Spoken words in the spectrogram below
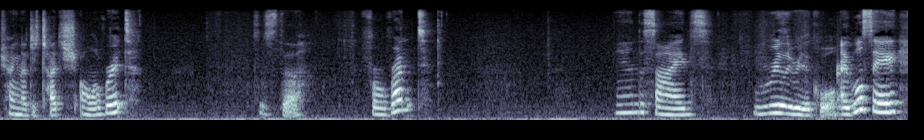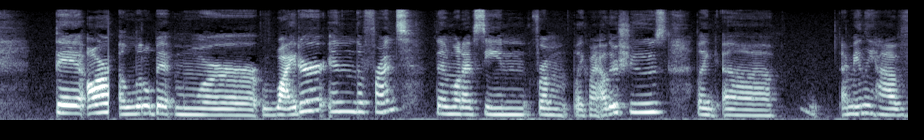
trying not to touch all over it. This is the front and the sides. Really, really cool. I will say they are a little bit more wider in the front than what I've seen from like my other shoes. Like uh, I mainly have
